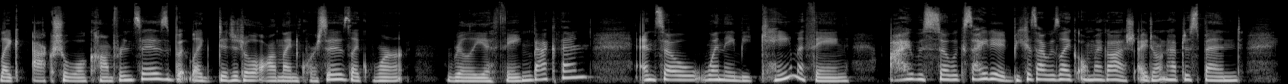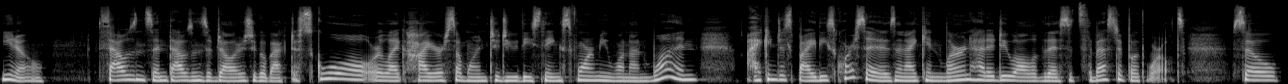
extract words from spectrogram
like actual conferences, but like digital online courses like weren't really a thing back then. And so when they became a thing, I was so excited because I was like, oh my gosh, I don't have to spend, you know, thousands and thousands of dollars to go back to school or like hire someone to do these things for me one on one. I can just buy these courses and I can learn how to do all of this. It's the best of both worlds. So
